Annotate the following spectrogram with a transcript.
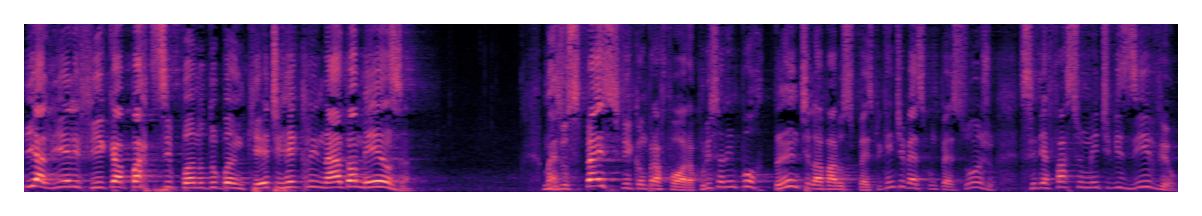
e ali ele fica participando do banquete reclinado à mesa. Mas os pés ficam para fora, por isso era importante lavar os pés, porque quem tivesse com o pé sujo seria facilmente visível.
